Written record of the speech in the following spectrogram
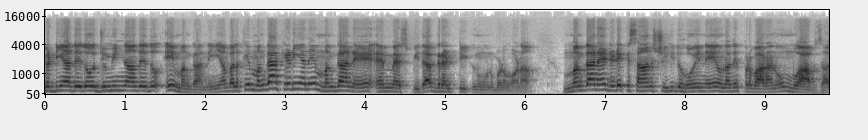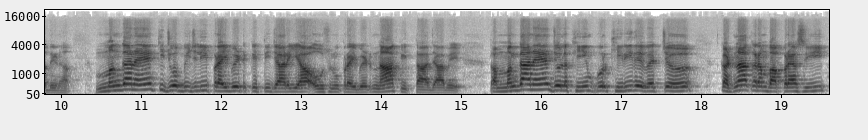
ਗੱਡੀਆਂ ਦੇ ਦਿਓ ਜ਼ਮੀਨਾਂ ਦੇ ਦਿਓ ਇਹ ਮੰਗਾਂ ਨਹੀਂ ਆ, ਬਲਕਿ ਮੰਗਾਂ ਕਿਹੜੀਆਂ ਨੇ? ਮੰਗਾਂ ਨੇ ਐਮਐਸਪੀ ਦਾ ਗਰੰਟੀ ਕਾਨੂੰਨ ਬਣਵਾਉਣਾ। ਮੰਗਾਂ ਨੇ ਜਿਹੜੇ ਕਿਸਾਨ ਸ਼ਹੀਦ ਹੋਏ ਨੇ, ਉਹਨਾਂ ਦੇ ਪਰਿਵਾਰਾਂ ਨੂੰ ਮੁਆਵਜ਼ਾ ਦੇਣਾ। ਮੰਗਾਂ ਨੇ ਕਿ ਜੋ ਬਿਜਲੀ ਪ੍ਰਾਈਵੇਟ ਕੀਤੀ ਜਾ ਰਹੀ ਆ, ਉਸ ਨੂੰ ਪ੍ਰਾਈਵੇਟ ਨਾ ਕੀਤਾ ਜਾਵੇ। ਤਾਂ ਮੰਗਾਂ ਨੇ ਜੋ ਲਖੀਮਪੁਰ ਖੀਰੀ ਦੇ ਵਿੱਚ ਘਟਨਾਕ੍ਰਮ ਵਾਪਰਿਆ ਸੀ,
